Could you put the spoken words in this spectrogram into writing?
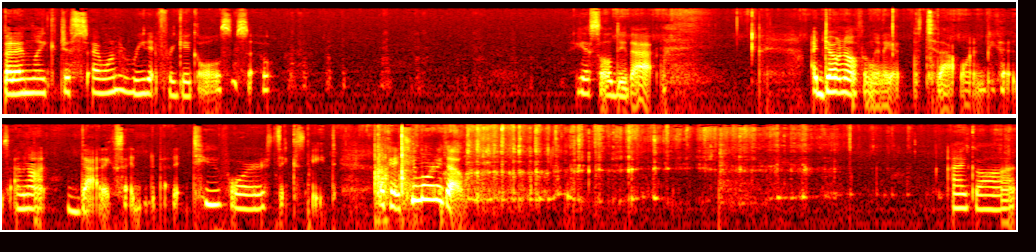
but I'm like, just, I want to read it for giggles, so I guess I'll do that. I don't know if I'm going to get to that one because I'm not that excited about it. Two, four, six, eight. Okay, two more to go. I got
